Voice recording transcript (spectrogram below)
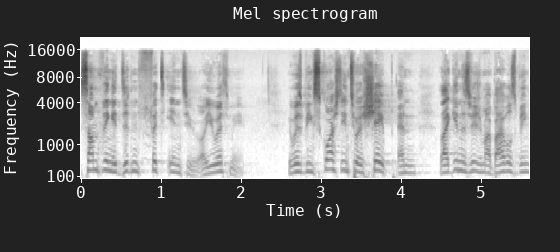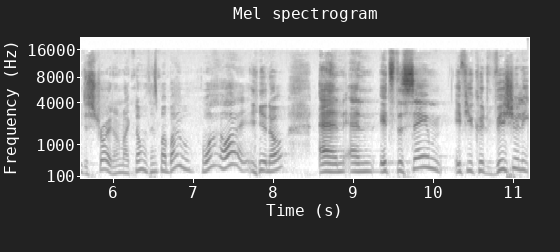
something it didn't fit into. Are you with me? It was being squashed into a shape and like in this vision, my Bible's being destroyed. I'm like, no, that's my Bible. Why? Why? You know? And and it's the same. If you could visually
